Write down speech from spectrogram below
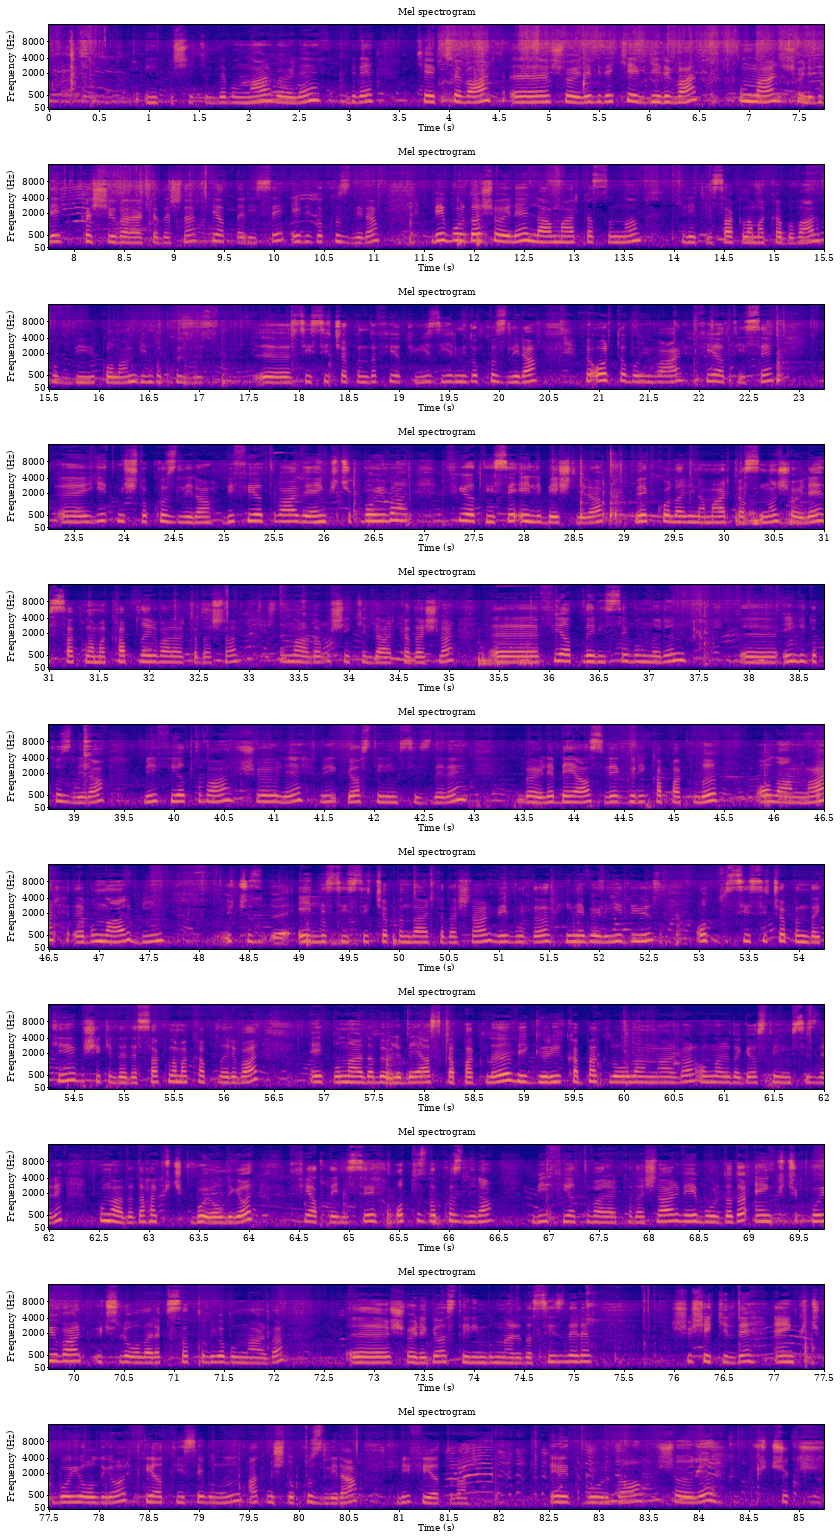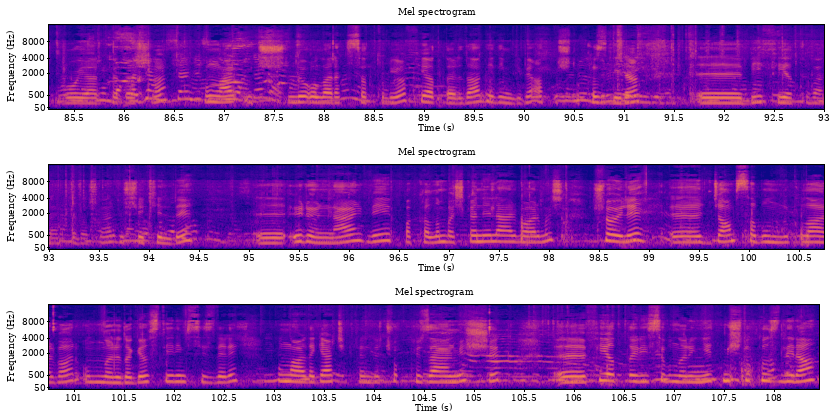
Evet bu şekilde bunlar böyle. Bir de kepçe var. Ee, şöyle bir de kevgiri var. Bunlar şöyle bir de kaşığı var arkadaşlar. Fiyatları ise 59 lira. Ve burada şöyle Lav markasından kilitli saklama kabı var. Bu büyük olan 1900 e, cc çapında fiyatı 129 lira. Ve orta boyu var. Fiyatı ise 79 lira bir fiyatı var ve en küçük boyu var. Fiyatı ise 55 lira ve Colarina markasının şöyle saklama kapları var arkadaşlar. Bunlar da bu şekilde arkadaşlar. E, fiyatları ise bunların e, 59 lira bir fiyatı var. Şöyle bir göstereyim sizlere. Böyle beyaz ve gri kapaklı olanlar. E, bunlar 1000 350 cc çapında arkadaşlar ve burada yine böyle 730 cc çapındaki bu şekilde de saklama kapları var. Evet bunlar da böyle beyaz kapaklı ve gri kapaklı olanlar var. Onları da göstereyim sizlere. Bunlar da daha küçük boy oluyor. Fiyatları ise 39 lira bir fiyatı var arkadaşlar ve burada da en küçük boyu var. Üçlü olarak satılıyor bunlar da. Ee, şöyle göstereyim bunları da sizlere. Şu şekilde en küçük boyu oluyor. Fiyatı ise bunun 69 lira bir fiyatı var. Evet burada şöyle küçük boy arkadaşlar. Bunlar üçlü olarak satılıyor. Fiyatları da dediğim gibi 69 lira ee, bir fiyatı var arkadaşlar. Bu şekilde e, ürünler ve bakalım başka neler varmış. Şöyle e, cam sabunluklar var. Onları da göstereyim sizlere. Bunlar da gerçekten de çok güzelmiş, şık. E, fiyatları ise bunların 79 lira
